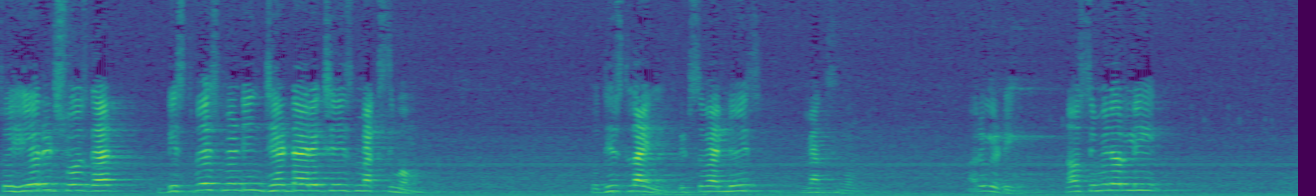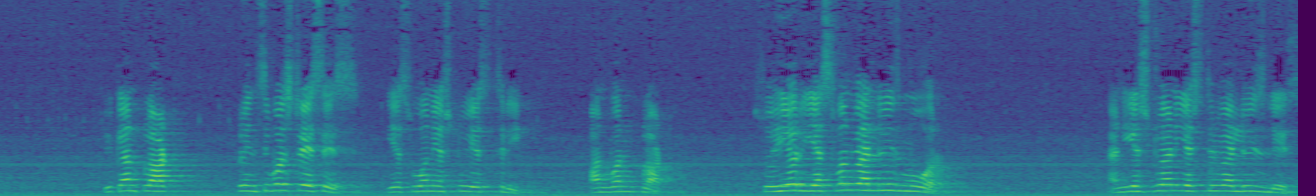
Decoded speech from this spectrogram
So here it shows that displacement in z direction is maximum so this line its value is maximum. Are you getting? Now similarly you can plot principal stresses S1, S2, S3 on one plot. So here S1 value is more and S2 and S3 value is less.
